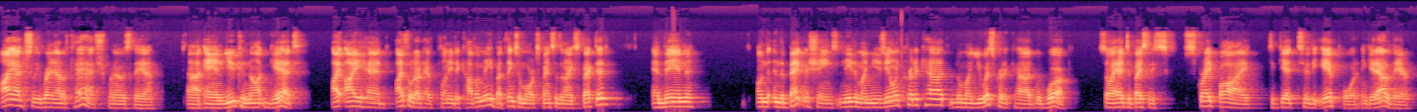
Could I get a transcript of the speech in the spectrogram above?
I actually ran out of cash when I was there, uh, and you cannot get. I, I had I thought I'd have plenty to cover me, but things were more expensive than I expected. And then on the, in the bank machines, neither my New Zealand credit card nor my US credit card would work. So I had to basically s- scrape by to get to the airport and get out of there.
